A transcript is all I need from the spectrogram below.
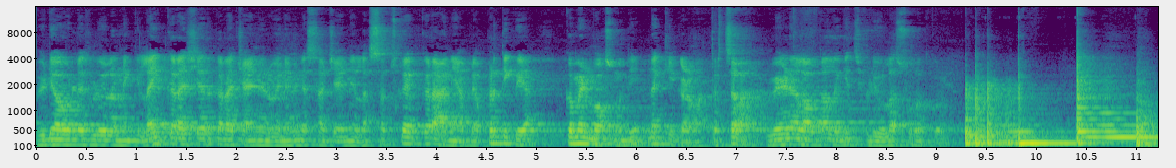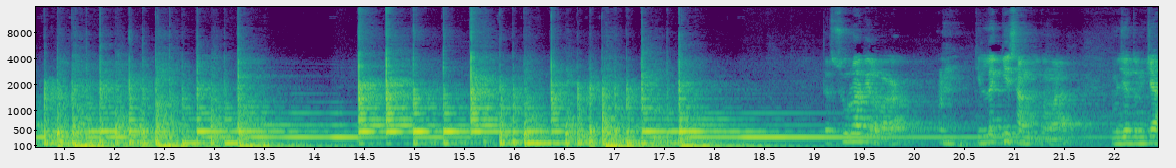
व्हिडिओ आवडल्यास व्हिडिओला नक्की लाईक करा शेअर करा चॅनल नवीन असा चॅनलला सबस्क्राईब करा आणि आपल्या प्रतिक्रिया कमेंट बॉक्समध्ये नक्की कळवा. तर चला वेळ न लावता लगेच व्हिडिओला सुरुवात करूया. सुरुवातीला बघा की लग्गी सांगतो तुम्हाला. म्हणजे तुमच्या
